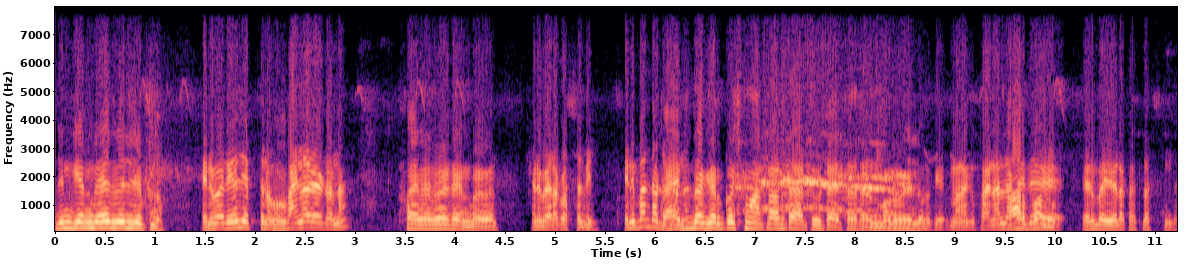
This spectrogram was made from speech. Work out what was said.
దీనికి ఎనభై ఐదు వేలు చెప్పినాం. ఎనభై ఐదు వేలు చెప్తున్నావు. ఫైనల్ రేట్ అన్న? ఫైనల్ రేట్ ఎనభై వేలు. ఎనభై వేలకు వస్తుంది. ఎన్ని రైతు దగ్గరకు వచ్చి మాట్లాడితే అటు ఇటు అవుతుంది రెండు మూడు వేలు. ఓకే. మనకి ఫైనల్ ఎనభై వేలకు అసలు వస్తుంది.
